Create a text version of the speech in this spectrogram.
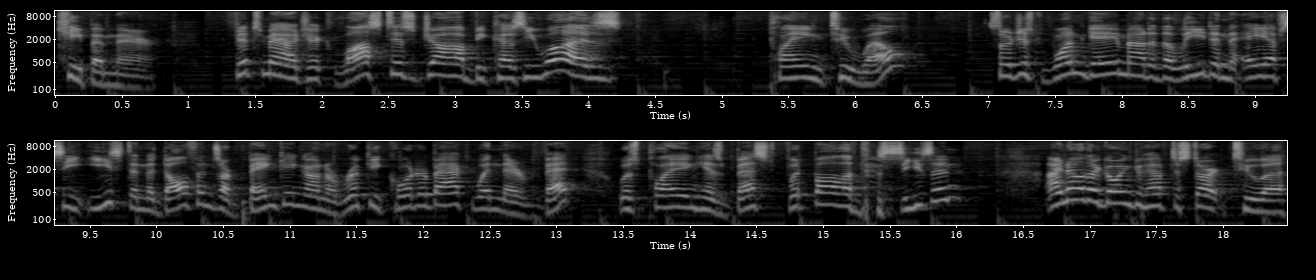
keep him there. Fitzmagic lost his job because he was playing too well? So just one game out of the lead in the AFC East, and the Dolphins are banking on a rookie quarterback when their vet was playing his best football of the season? I know they're going to have to start Tua,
